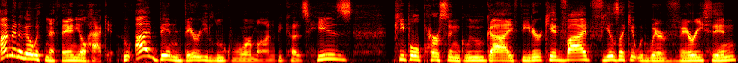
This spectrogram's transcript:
I'm going to go with Nathaniel Hackett, who I've been very lukewarm on because his people person glue guy theater kid vibe feels like it would wear very thin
